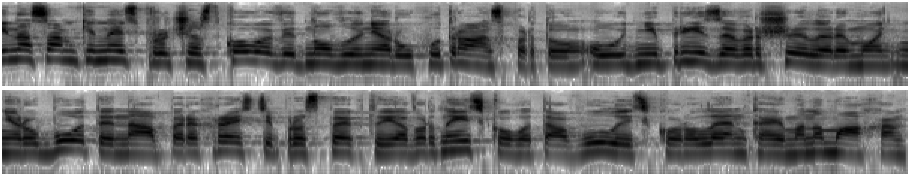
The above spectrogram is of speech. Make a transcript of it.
І на сам кінець про часткове відновлення руху транспорту. У Дніпрі завершили ремонтні роботи на перехресті проспекту Яворницького та вулиць Короленка і Мономаха.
